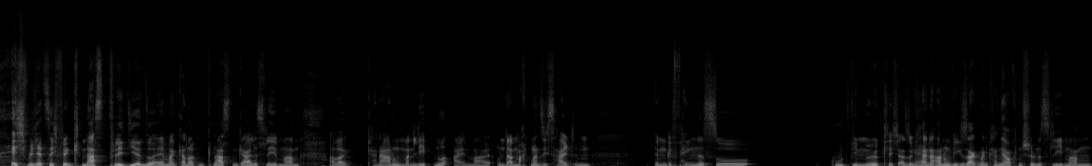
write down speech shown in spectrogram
ich will jetzt nicht für den Knast plädieren, so ey, man kann auch im Knast ein geiles Leben haben, aber keine Ahnung, man lebt nur einmal und dann macht man sich halt im, im Gefängnis so gut wie möglich. Also Ja. keine Ahnung, wie gesagt, man kann ja auch ein schönes Leben haben,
